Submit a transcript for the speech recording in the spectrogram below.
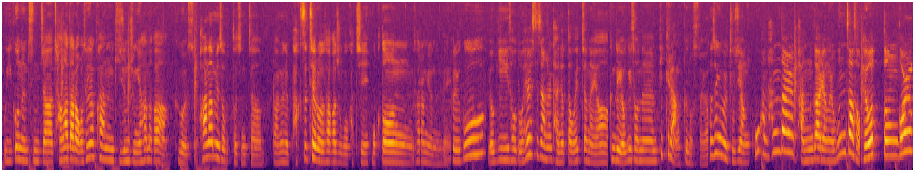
뭐 이거는 진짜 장하다라고 생각하는 기준 중에 하나가 그거였어요. 하나면서부터 진짜 라면을 박스채로 사가지고 같이 먹던 사람이었는데 그리고 여기서도 헬스장을 다녔다고 했잖아요. 근데 여기서는 PT를 안 끊었어요. 선생님을 두지 않고 한 한 달 반가량을 혼자서 배웠던 걸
